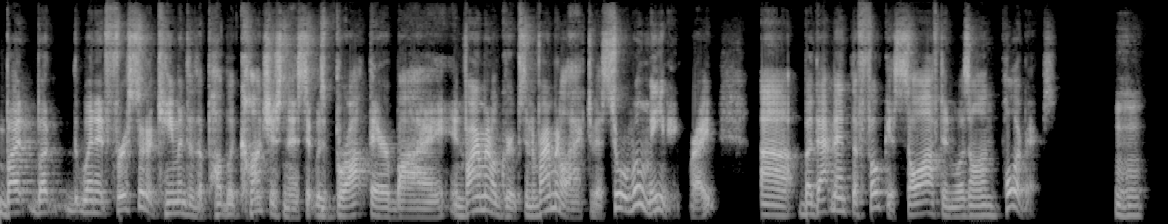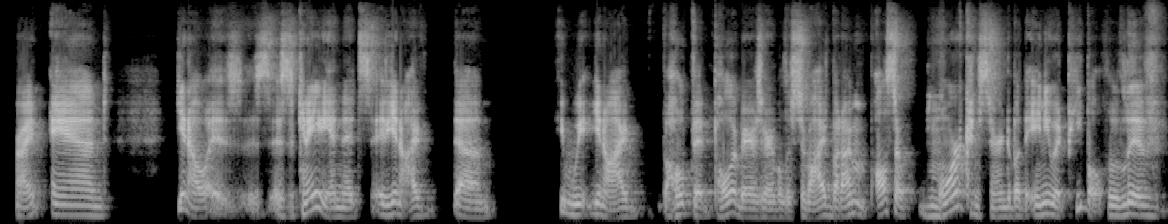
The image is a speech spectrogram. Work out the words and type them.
but but when it first sort of came into the public consciousness it was brought there by environmental groups and environmental activists who were well meaning right uh, but that meant the focus so often was on polar bears mm-hmm. right and you know as, as, as a canadian it's you know i um, we, you know, I hope that polar bears are able to survive, but I'm also more concerned about the Inuit people who live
